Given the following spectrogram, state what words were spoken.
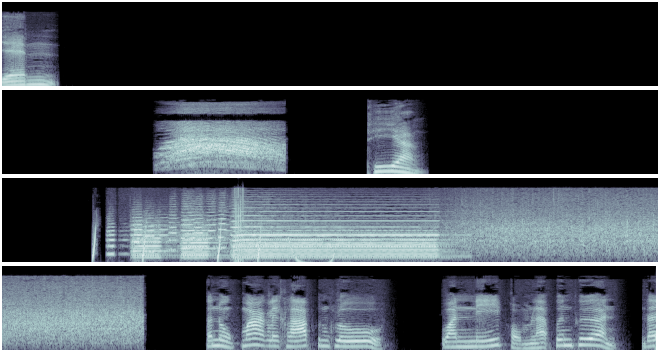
เย็น เที่ยง สนุกมากเลยครับคุณครู วันนี้ผมและเพื่อนๆ ได้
